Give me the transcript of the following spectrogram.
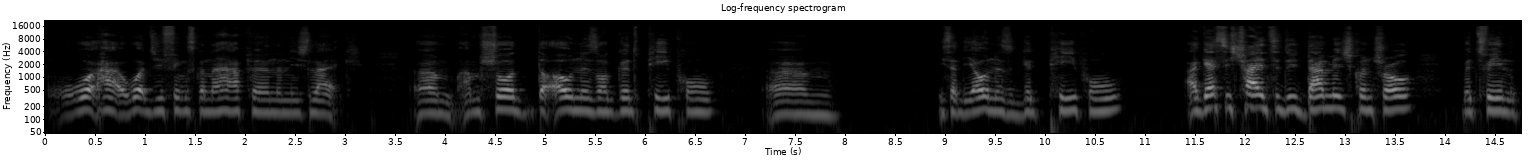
what how what do you think's gonna happen, and he's like, um, I'm sure the owners are good people. Um, he said the owners are good people. I guess he's trying to do damage control between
